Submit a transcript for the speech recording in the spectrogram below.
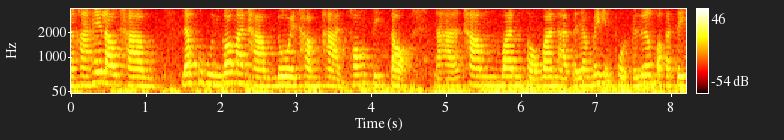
นะคะให้เราทำแล้วครูบุญก็มาทำโดยทำผ่านช่องติ๊กต็อกนะคะทำวันสองวันอาจจะยังไม่เห็นผลเป็นเรื่องปกติ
